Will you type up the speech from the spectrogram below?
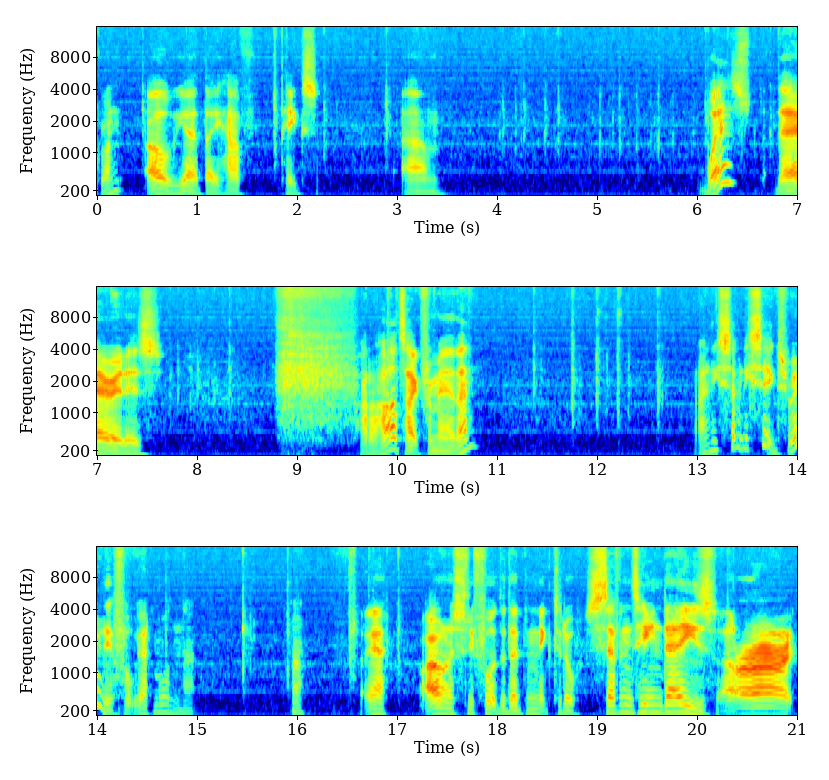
Grunt? Oh, yeah, they have pigs. Um, where's... There it is. Had a heart attack from here then. Only 76, really? I thought we had more than that. Huh. But yeah, I honestly thought that they'd nicked it all. 17 days! Arrgh, it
